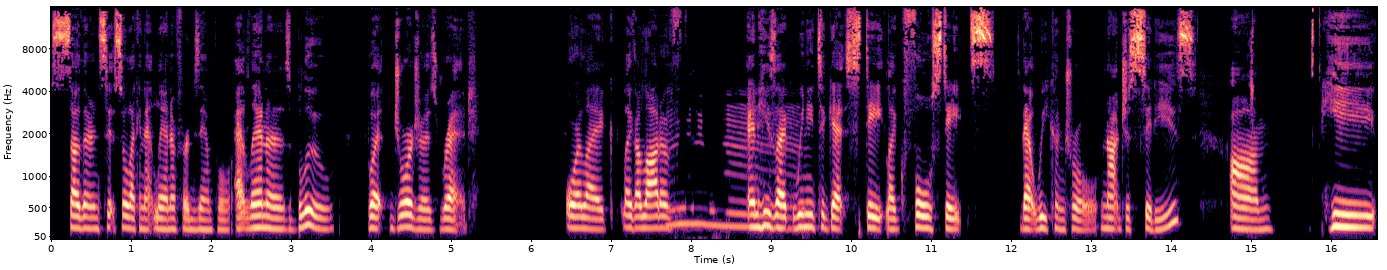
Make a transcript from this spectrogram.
southern, so like in Atlanta, for example, Atlanta is blue, but Georgia is red. Or like, like a lot of, and he's like, we Mm. need to get state, like full states that we control, not just cities. Um, he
